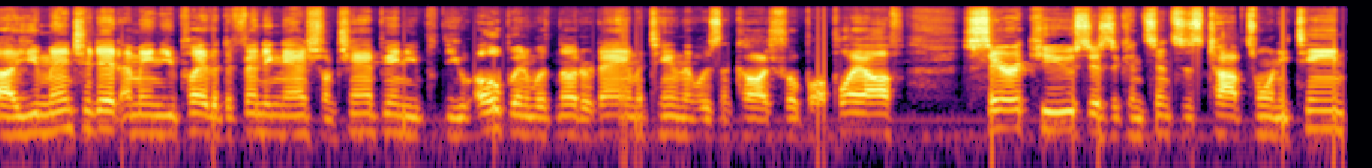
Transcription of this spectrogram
Uh, you mentioned it. I mean, you play the defending national champion. You you open with Notre Dame, a team that was in the college football playoff. Syracuse is a consensus top 20 team.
